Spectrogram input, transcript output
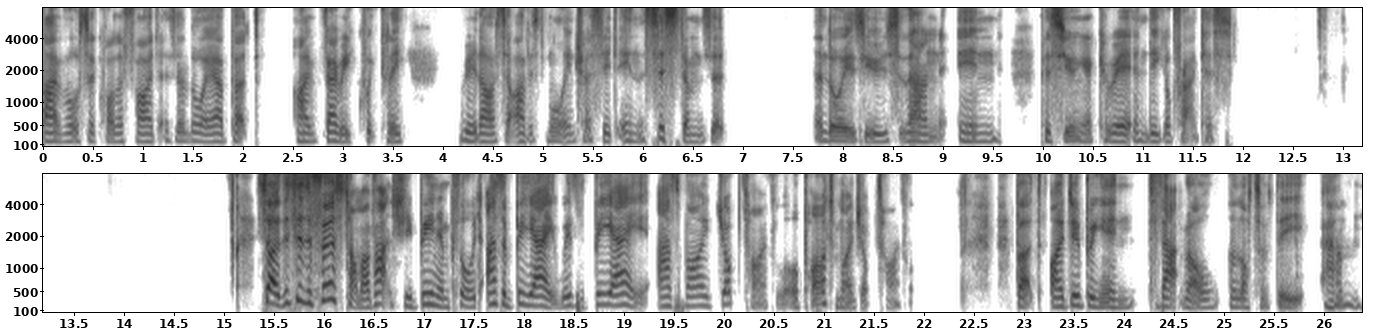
I've also qualified as a lawyer, but I very quickly realized that I was more interested in the systems that lawyers use than in pursuing a career in legal practice. So this is the first time I've actually been employed as a BA with BA as my job title or part of my job title. But I do bring in to that role a lot of the um,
